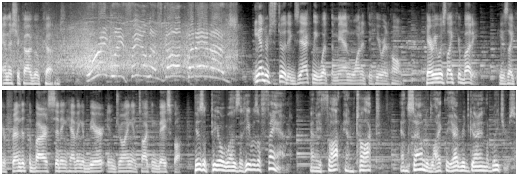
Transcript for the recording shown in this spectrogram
and the Chicago Cubs. Wrigley Field has gone bananas! He understood exactly what the man wanted to hear at home. Harry was like your buddy. He's like your friend at the bar, sitting, having a beer, enjoying and talking baseball. His appeal was that he was a fan, and he thought and talked and sounded like the average guy in the bleachers.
